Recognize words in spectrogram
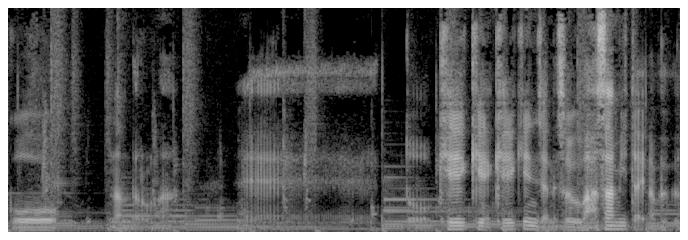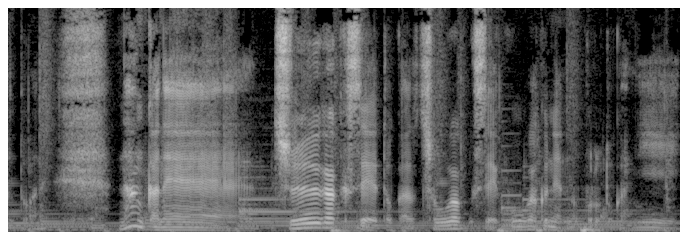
こうなんだろうなえー、と経験経験じゃねそういう技みたいな部分とかねなんかね中学生とか小学生高学年の頃とかに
